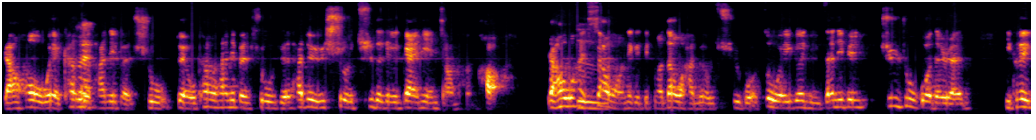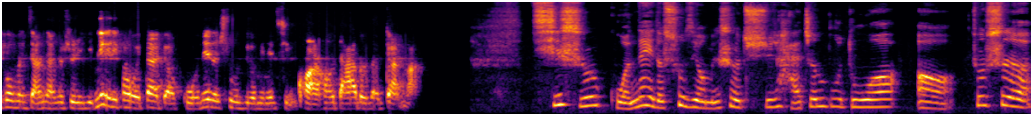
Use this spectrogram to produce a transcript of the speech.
然后我也看过他那本书，对我看过他那本书，我觉得他对于社区的这个概念讲得很好。然后我很向往那个地方，但我还没有去过。作为一个你在那边居住过的人，你可以跟我们讲讲，就是以那个地方为代表，国内的数字游民的情况，然后大家都在干嘛？其实国内的数字游民社区还真不多哦，就是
